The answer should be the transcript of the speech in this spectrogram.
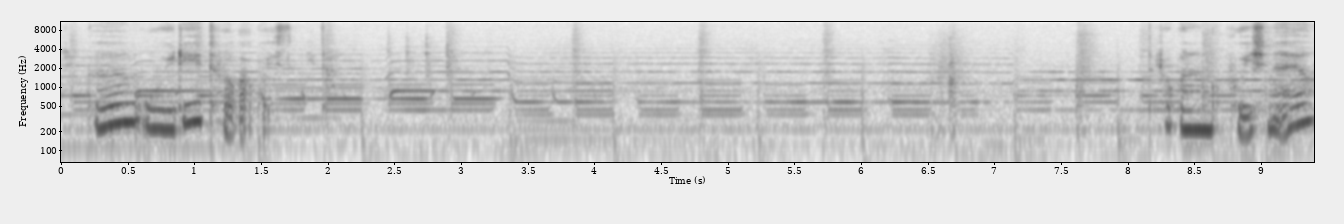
지금 오일이 들어가고 있습니다. 들어가는 거 보이시나요?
